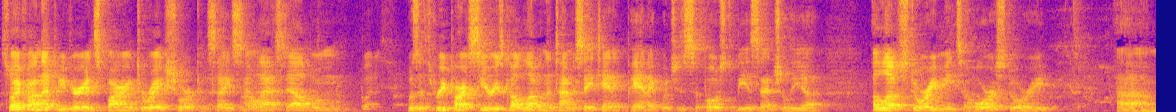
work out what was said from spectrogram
so I found that to be very inspiring to write short, concise. My last album was a three part series called Love in the Time of Satanic Panic, which is supposed to be essentially a, a love story meets a horror story. Um,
